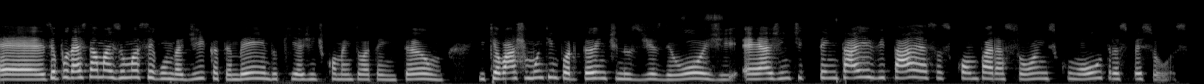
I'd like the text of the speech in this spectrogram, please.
É, se eu pudesse dar mais uma segunda dica também do que a gente comentou até então, e que eu acho muito importante nos dias de hoje, é a gente tentar evitar essas comparações com outras pessoas.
